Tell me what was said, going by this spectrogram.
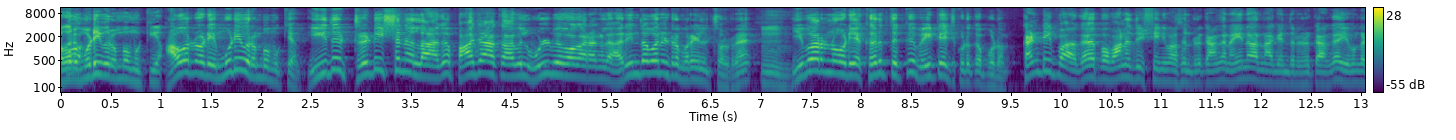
அவர் முடிவு ரொம்ப முக்கியம். அவருடைய முடிவு ரொம்ப முக்கியம். இது ட்ரெடிஷனலாக பாஜகவில் உள் விவகாரங்களை அறிந்தவர் என்ற முறையில் சொல்றேன். இவருடைய கருத்துக்கு வெயிட்டேஜ் கொடுக்கப்படும். கண்டிப்பாக இப்போ வானதி ஸ்ரீனிவாசன் இருக்காங்க நயினார் நாகேந்திரன் இருக்காங்க இவங்க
